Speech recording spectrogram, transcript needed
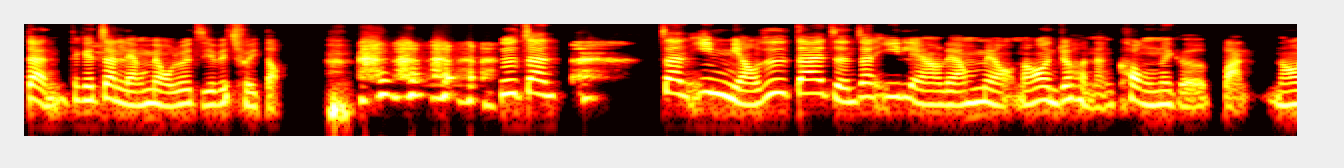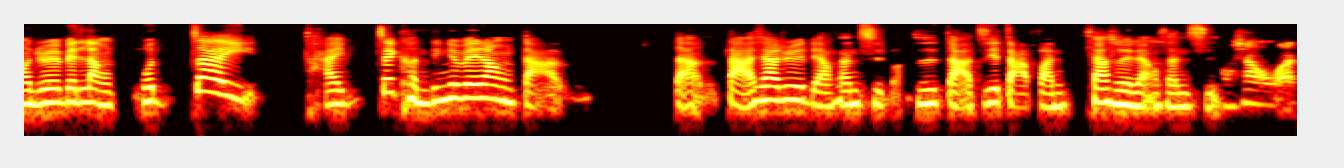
站，大概站两秒，我就会直接被吹倒，就是站站一秒，就是大概只能站一两两秒，然后你就很难控那个板，然后你就会被浪。我在还在肯定就被浪打打打下去两三次吧，就是打直接打翻下水两三次。好像玩。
